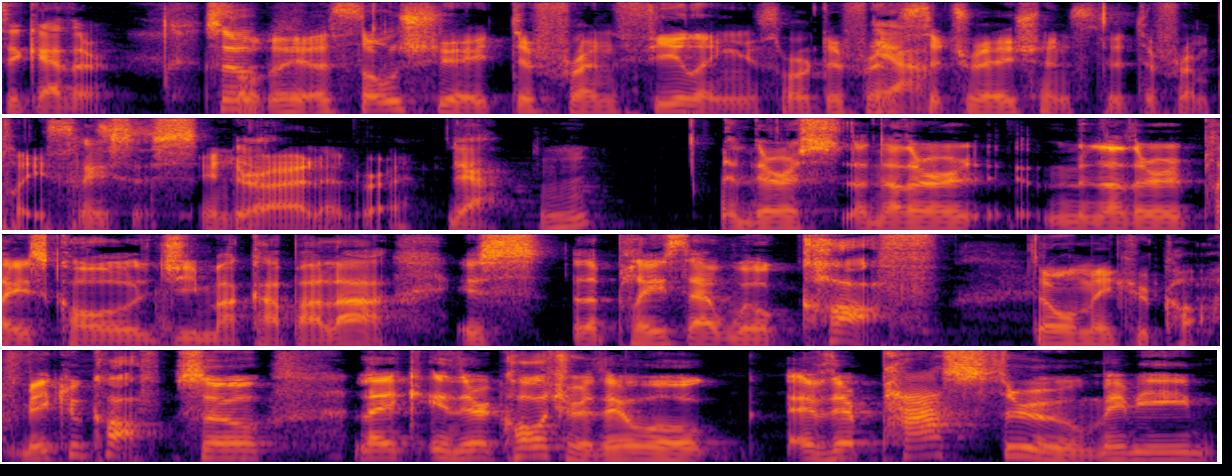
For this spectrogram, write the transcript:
together. So So, they associate different feelings or different Yeah. situations to different places, Places, in their island, right? yeah. And there's another another place called Jimakapala. is a place that will cough. That will make you cough. make you cough. So, like in their culture, they will if they're passed through, maybe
